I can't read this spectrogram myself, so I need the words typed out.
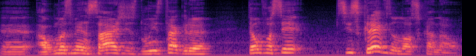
é, algumas mensagens do Instagram. Então você se inscreve no nosso canal,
